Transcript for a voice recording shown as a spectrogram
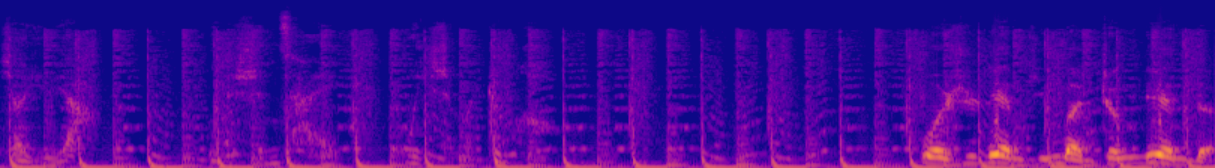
小鱼呀。”我是练平板撑练的，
